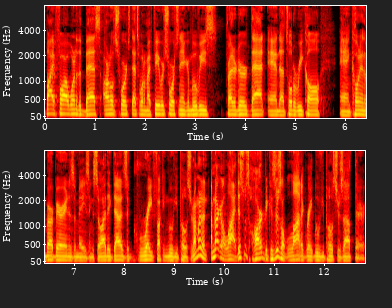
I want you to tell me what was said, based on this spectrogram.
by far one of the best. Arnold Schwartz. That's one of my favorite Schwarzenegger movies. Predator, that, and uh, Total Recall, and Conan the Barbarian is amazing. So I think that is a great fucking movie poster. I'm gonna. I'm not gonna lie. This was hard because there's a lot of great movie posters out there.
